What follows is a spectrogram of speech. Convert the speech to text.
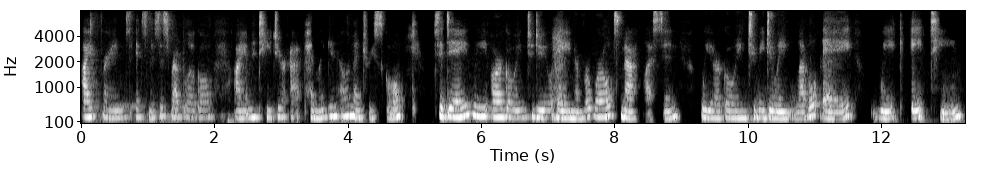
Hi friends, it's Mrs. Replogle. I am a teacher at Penn Lincoln Elementary School. Today we are going to do a Number Worlds math lesson. We are going to be doing Level A, Week 18.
